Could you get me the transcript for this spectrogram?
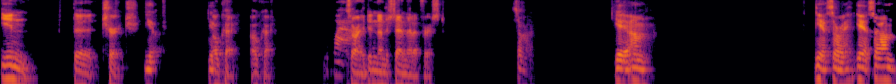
in the church. Yeah. yeah. Okay. Okay. Wow. Sorry, I didn't understand that at first. Sorry. Yeah. Um. Yeah. Sorry. Yeah. So um.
